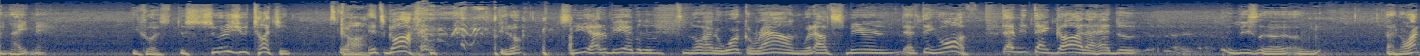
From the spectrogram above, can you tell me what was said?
a nightmare because as soon as you touch it, It's gone. it's gone. you know, so you had to be able to, to know how to work around without smearing that thing off. I mean, thank God I had to, uh, at least a, a, an art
